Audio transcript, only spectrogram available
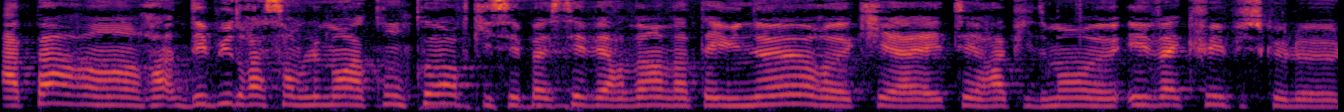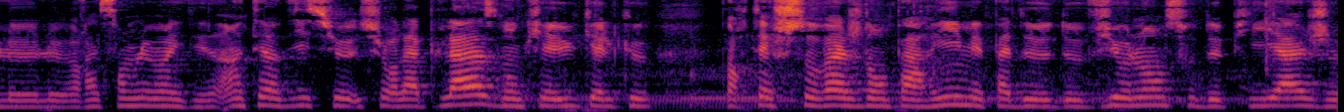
À part un début de rassemblement à Concorde qui s'est passé vers 20-21 heures, qui a été rapidement évacué puisque le, rassemblement était interdit sur, la place. Donc il y a eu quelques cortèges sauvages dans Paris, mais pas de, violence ou de pillage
